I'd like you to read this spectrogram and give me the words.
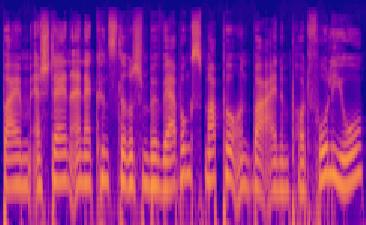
beim Erstellen einer künstlerischen Bewerbungsmappe und bei einem Portfolio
